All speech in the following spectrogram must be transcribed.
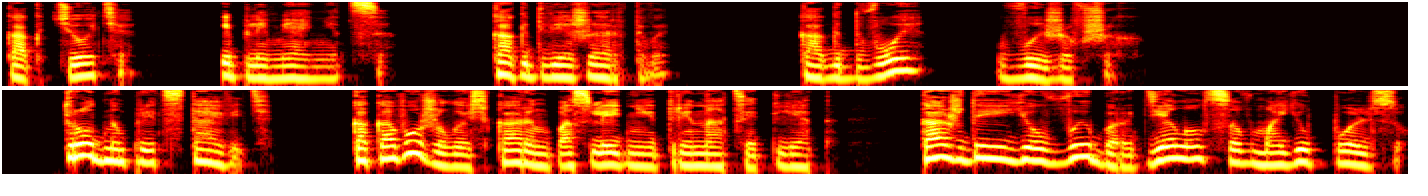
как тетя и племянница, как две жертвы, как двое выживших. Трудно представить, каково жилось Карен последние 13 лет. Каждый ее выбор делался в мою пользу.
